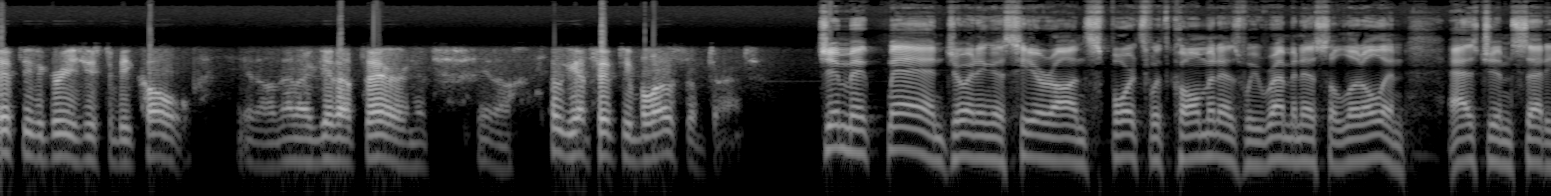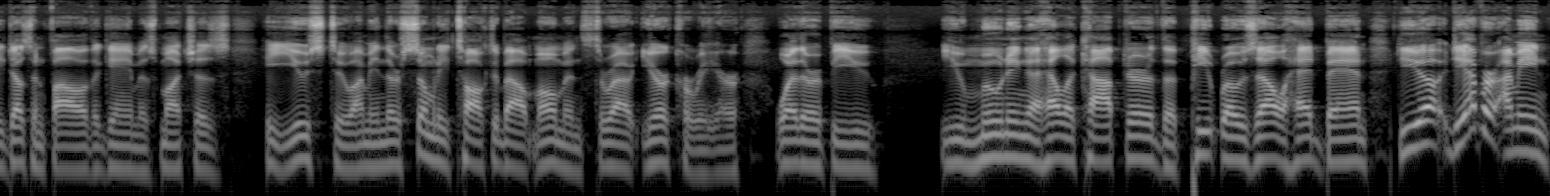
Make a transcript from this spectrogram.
50 degrees used to be cold. You know, and then I get up there and it's you know we get 50 below sometimes. Jim McMahon joining us here on Sports with Coleman as we reminisce a little. And as Jim said, he doesn't follow the game as much as he used to. I mean, there's so many talked about moments throughout your career, whether it be you mooning a helicopter, the Pete Rozelle headband. Do you do you ever? I mean,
